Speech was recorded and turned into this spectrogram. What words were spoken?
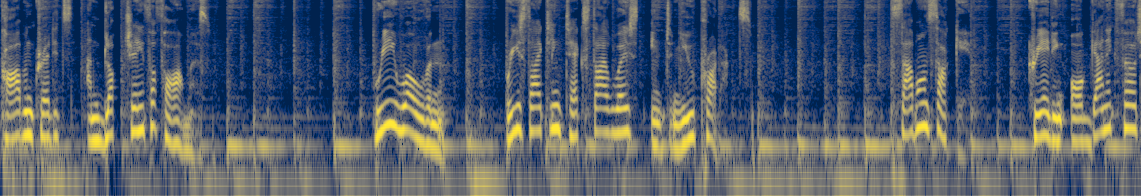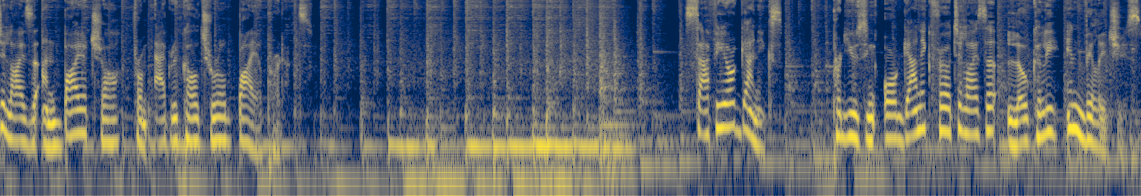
carbon credits and blockchain for farmers. Rewoven, recycling textile waste into new products. Sabon Sake, creating organic fertilizer and biochar from agricultural bioproducts. Safi Organics, producing organic fertilizer locally in villages.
